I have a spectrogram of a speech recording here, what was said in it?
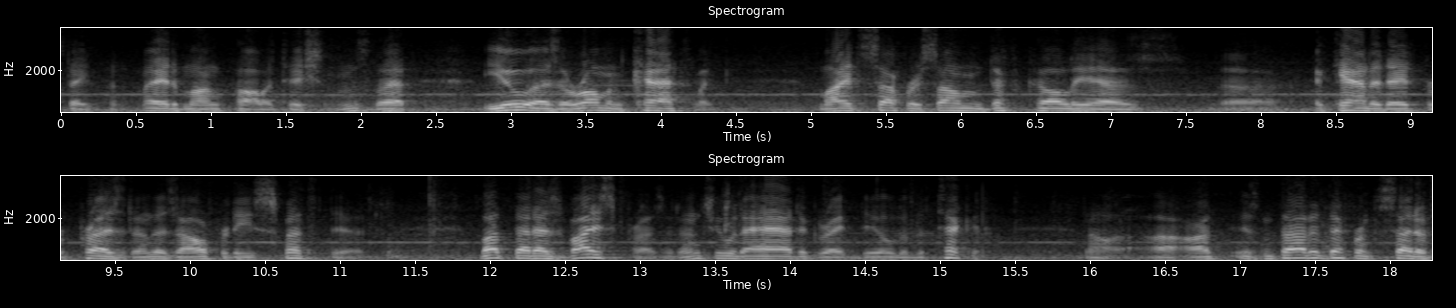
statement made among politicians that you, as a Roman Catholic, might suffer some difficulty as uh, a candidate for president, as Alfred E. Smith did but that as vice president you would add a great deal to the ticket. Now, uh, isn't that a different set of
